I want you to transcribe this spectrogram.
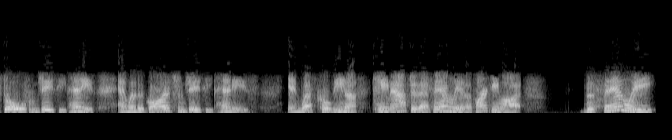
stole from J.C. Penney's, and when the guards from J.C. Penney's in West Covina came after that family in the parking lot, the family,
